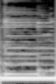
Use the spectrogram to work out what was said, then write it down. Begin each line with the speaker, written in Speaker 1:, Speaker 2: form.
Speaker 1: Música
